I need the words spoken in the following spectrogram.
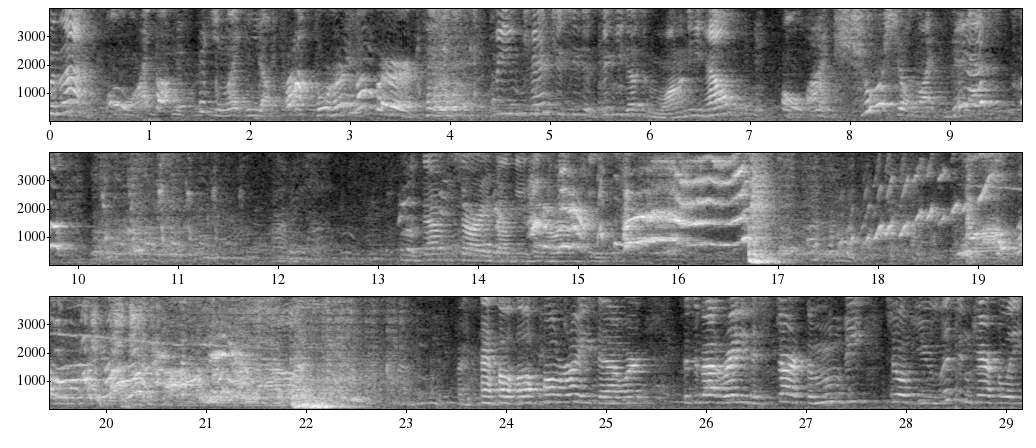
With that? Oh, I thought Miss Piggy might need a prop for her number. Bean, can't you see that Piggy doesn't want any help? oh, I'm sure she'll like this. Look, I'm sorry about these interruptions. All right, uh, we're just about ready to start the movie. So if you listen carefully,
